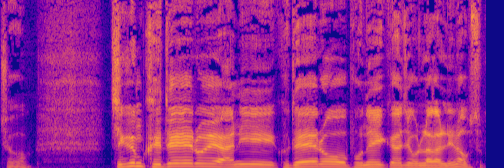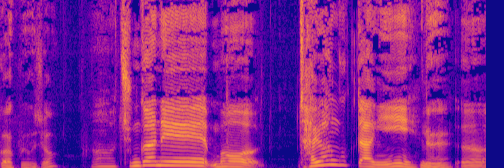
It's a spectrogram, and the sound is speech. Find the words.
거죠. 지금 그대로의 안이 그대로 본회의까지 올라갈 리는 없을 것 같고요. 그죠? 어, 중간에 뭐 자유한국당이 네. 어,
